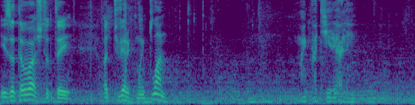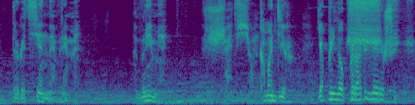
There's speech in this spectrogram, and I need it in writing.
из-за того, что ты отверг мой план, мы потеряли драгоценное время. А время решает все. Командир, я принял правильное решение.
